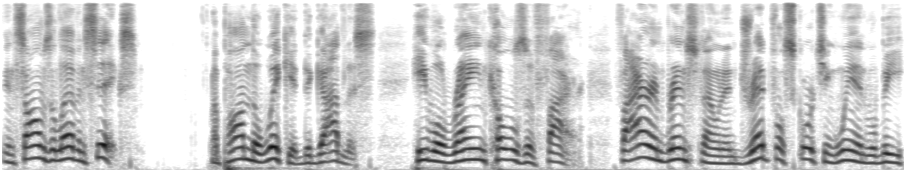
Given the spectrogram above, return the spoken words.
In Psalms 11:6, upon the wicked, the godless, he will rain coals of fire. Fire and brimstone and dreadful scorching wind will be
